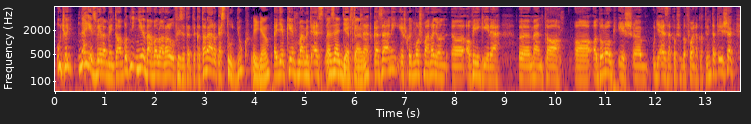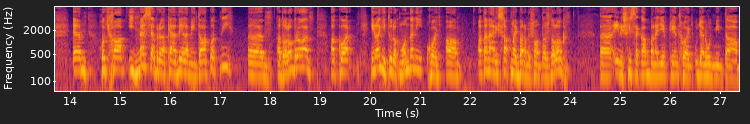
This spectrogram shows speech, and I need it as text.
úgyhogy nehéz véleményt alkotni, nyilvánvalóan alulfizetettek a tanárok, ezt tudjuk. Igen. Egyébként már mint ezt Ez egyértelmű. lehet kezelni, és hogy most már nagyon a végére ment a, a, a dolog, és ö, ugye ezzel kapcsolatban folynak a tüntetések. Hogyha így messzebbről kell véleményt alkotni a dologról, akkor én annyit tudok mondani, hogy a, a tanári szakma egy baromi fontos dolog. Én is hiszek abban egyébként, hogy ugyanúgy, mint a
